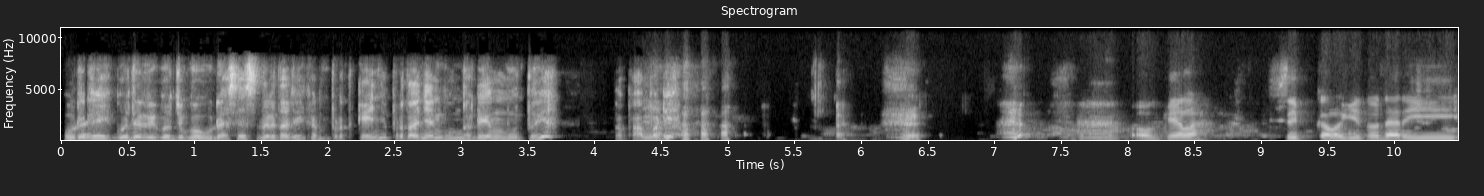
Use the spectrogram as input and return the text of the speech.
Udah deh, gue dari gue juga udah ses dari tadi kan per- kayaknya pertanyaan gue nggak ada yang mutu ya. Gak apa-apa deh. Oke lah. Sip kalau gitu dari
